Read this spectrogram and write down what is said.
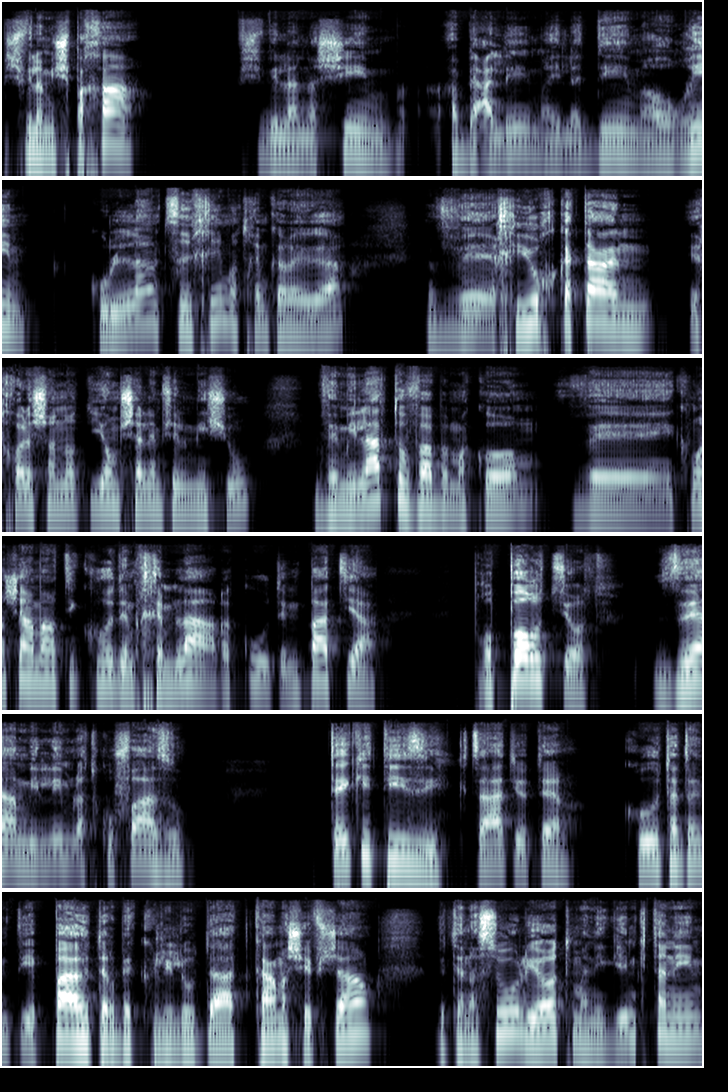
בשביל המשפחה, בשביל אנשים, הבעלים, הילדים, ההורים, כולם צריכים אתכם כרגע, וחיוך קטן יכול לשנות יום שלם של מישהו, ומילה טובה במקום, וכמו שאמרתי קודם, חמלה, רכות, אמפתיה, פרופורציות, זה המילים לתקופה הזו. take it easy, קצת יותר. קחו את הדברים טיפה יותר בקלילות דעת כמה שאפשר, ותנסו להיות מנהיגים קטנים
